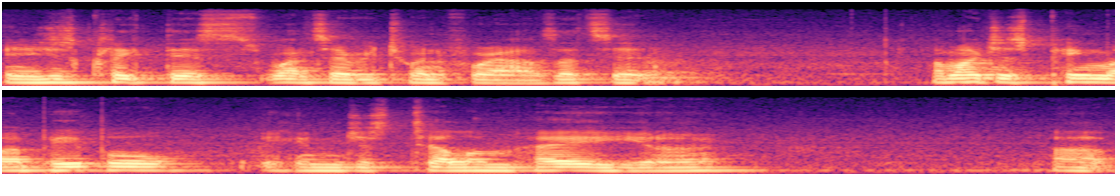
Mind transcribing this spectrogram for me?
and you just click this once every 24 hours, that's it. I might just ping my people, you can just tell them, hey, you know, uh,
